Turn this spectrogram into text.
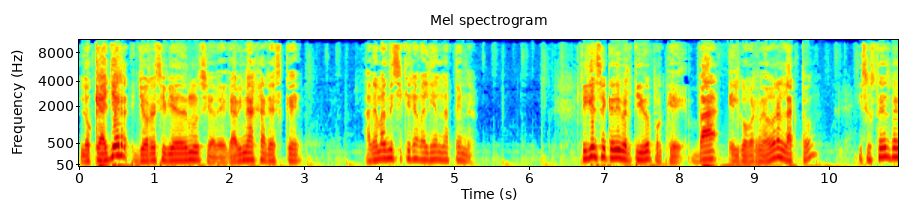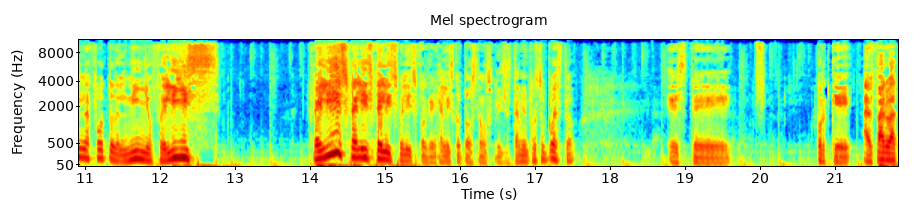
lo que ayer yo recibí de denuncia de Gaby Nájar es que además ni siquiera valían la pena. Fíjense qué divertido porque va el gobernador al acto y si ustedes ven la foto del niño feliz, feliz, feliz, feliz, feliz, porque en Jalisco todos estamos felices también, por supuesto, este, porque Alfaro ha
